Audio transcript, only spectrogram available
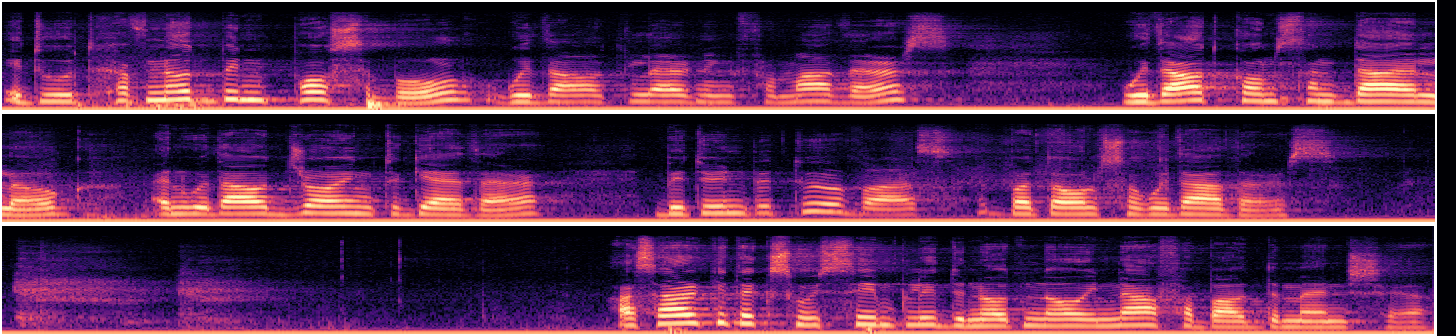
It would have not been possible without learning from others, without constant dialogue, and without drawing together between the two of us, but also with others. As architects, we simply do not know enough about dementia.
